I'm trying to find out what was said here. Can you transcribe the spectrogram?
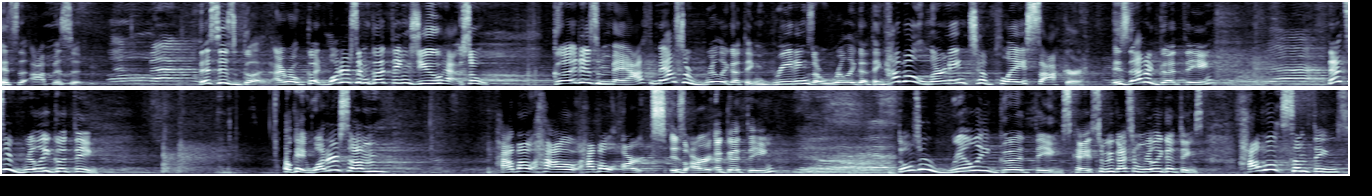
It's the opposite. This is good. I wrote good. What are some good things you have? So Good is math. Math's a really good thing. Reading's a really good thing. How about learning to play soccer? Is that a good thing? That's a really good thing. Okay, what are some how about how how about art? Is art a good thing? Yes. Those are really good things, okay? So we've got some really good things. How about some things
